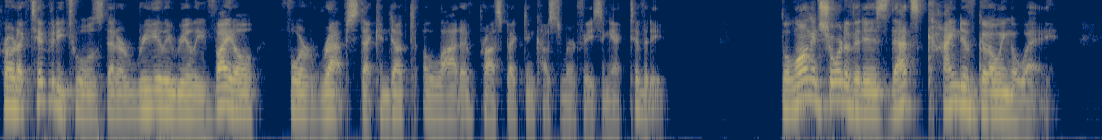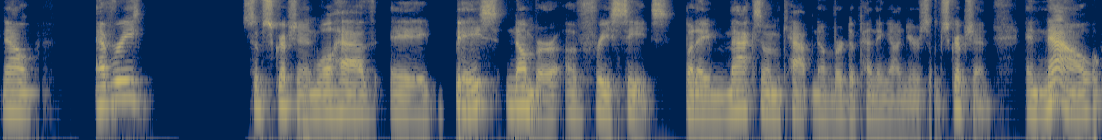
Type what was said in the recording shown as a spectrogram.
productivity tools that are really, really vital for reps that conduct a lot of prospect and customer facing activity. The long and short of it is that's kind of going away. Now, every subscription will have a base number of free seats, but a maximum cap number depending on your subscription. And now,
